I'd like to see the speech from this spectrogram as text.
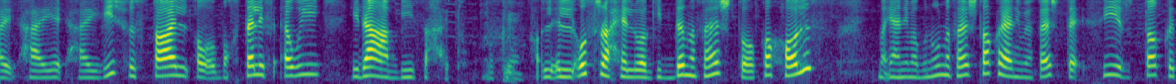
وهيعيش في style أو مختلف قوي يدعم بيه صحته. okay. الأسرة حلوة جدا ما فيهاش طاقة خالص. يعني ما بنقول ما فيهاش طاقة يعني ما فيهاش تأثير طاقة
